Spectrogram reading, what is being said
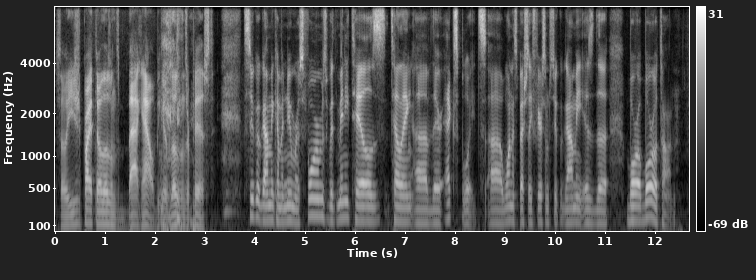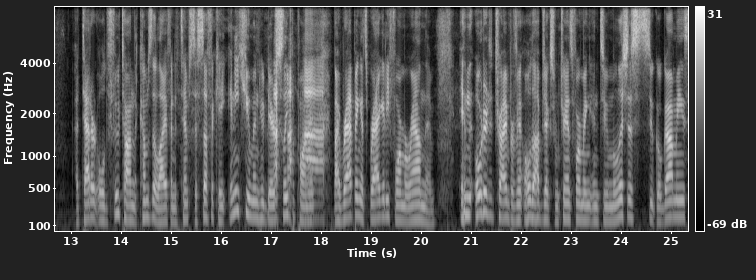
So you should probably throw those ones back out because those ones are pissed. Tsukogami come in numerous forms, with many tales telling of their exploits. Uh, one especially fearsome Tsukogami is the Boroboroton, a tattered old futon that comes to life and attempts to suffocate any human who dares sleep upon it by wrapping its raggedy form around them. In order to try and prevent old objects from transforming into malicious Tsukogamis,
